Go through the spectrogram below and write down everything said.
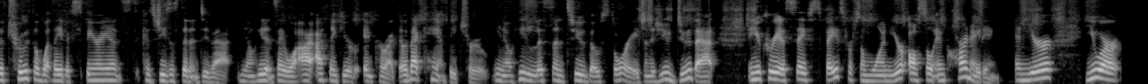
the truth of what they've experienced, because Jesus didn't do that. You know, he didn't say, Well, I, I think you're incorrect. Oh, that can't be true. You know, he listened to those stories. And as you do that and you create a safe space for someone, you're also incarnating and you're you are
